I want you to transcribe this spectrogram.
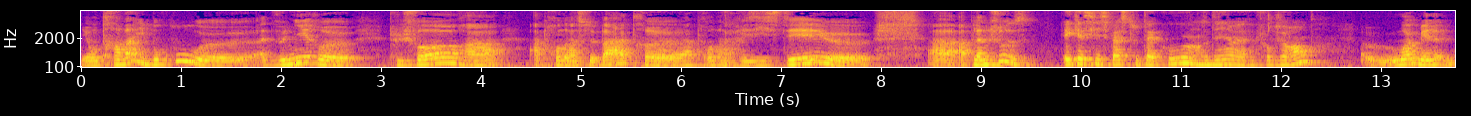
Et on travaille beaucoup euh, à devenir euh, plus fort, à à apprendre à se battre, euh, apprendre à résister, à, à plein de choses. Et qu'est-ce qui se passe tout à coup? On se dit, il faut que je rentre? Moi, mes-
